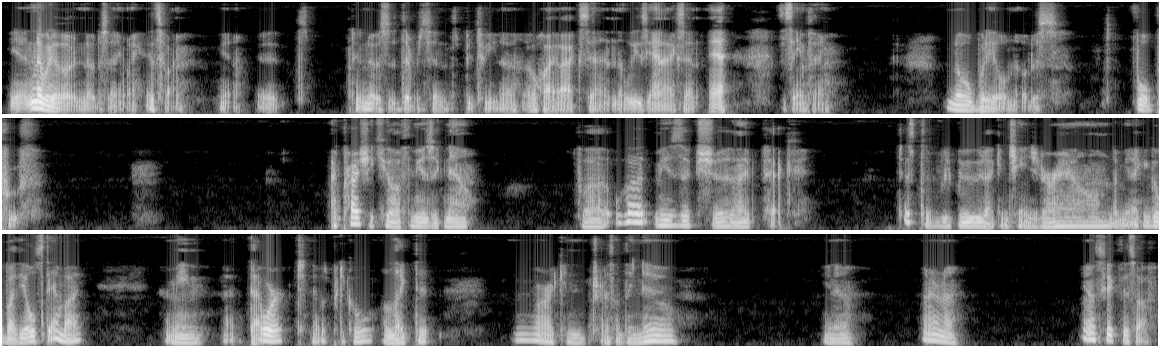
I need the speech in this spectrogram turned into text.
yeah, nobody will notice anyway. It's fine. Yeah, it's, who knows the difference between a Ohio accent and a Louisiana accent? Eh, it's the same thing. Nobody will notice. It's foolproof. I probably should cue off the music now. But what music should I pick? Just to reboot, I can change it around. I mean, I can go by the old standby. I mean, that, that worked. That was pretty cool. I liked it. Or I can try something new. You know, I don't know. Yeah, let's kick this off.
